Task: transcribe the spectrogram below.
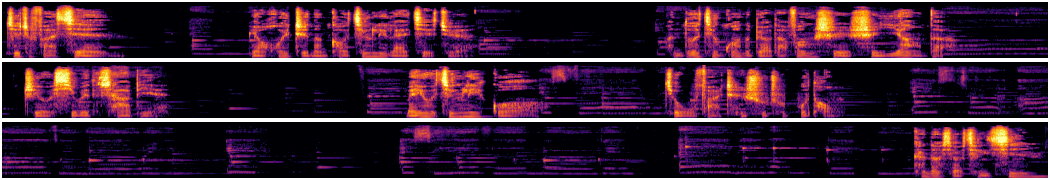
接着发现，描绘只能靠经历来解决。很多情况的表达方式是一样的，只有细微的差别。没有经历过，就无法陈述出不同。看到小清新，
